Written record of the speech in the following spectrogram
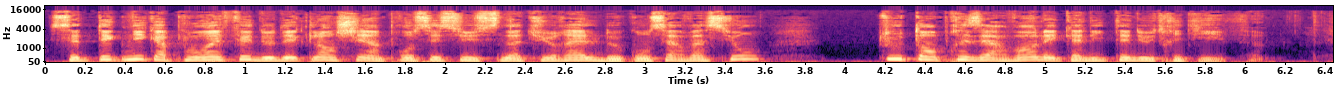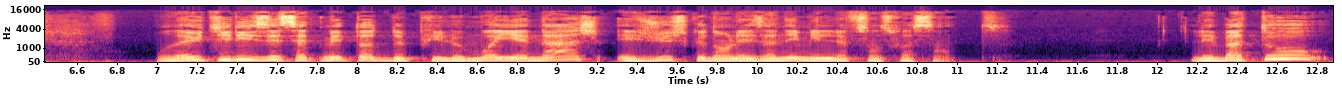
Cette technique a pour effet de déclencher un processus naturel de conservation tout en préservant les qualités nutritives. On a utilisé cette méthode depuis le Moyen Âge et jusque dans les années 1960. Les bateaux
